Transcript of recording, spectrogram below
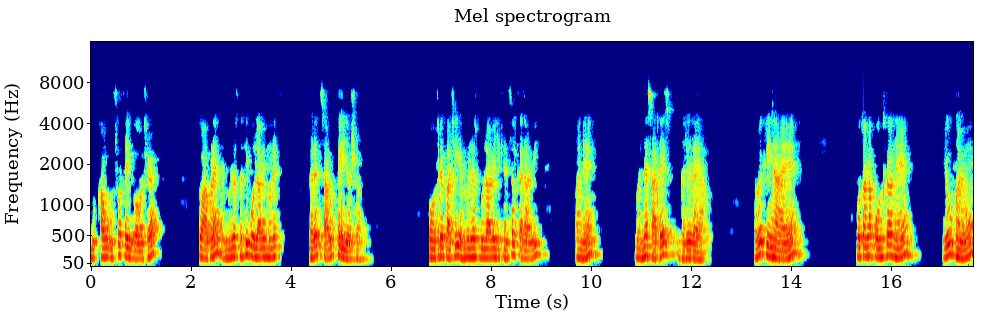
દુખાવો ઓછો થઈ ગયો છે. તો આપણે એમ્બ્યુલન્સ નથી બોલાવી, મને ઘરે જ સારું થઈ જશે. પૌત્રે પાછી એમ્બ્યુલન્સ બોલાવેલી કેન્સલ કરાવી. અને બંને સાથે જ ઘરે રહ્યા. હવે ક્રિનાએ પોતાના પૌત્રને એવું કહ્યું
